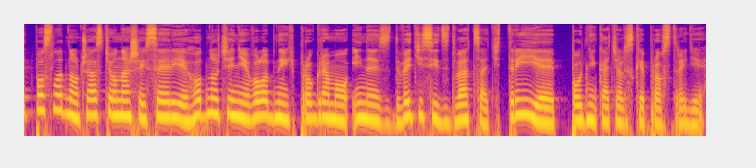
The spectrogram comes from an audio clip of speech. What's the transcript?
Predposlednou časťou našej série hodnotenie volebných programov INES 2023 je podnikateľské prostredie.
